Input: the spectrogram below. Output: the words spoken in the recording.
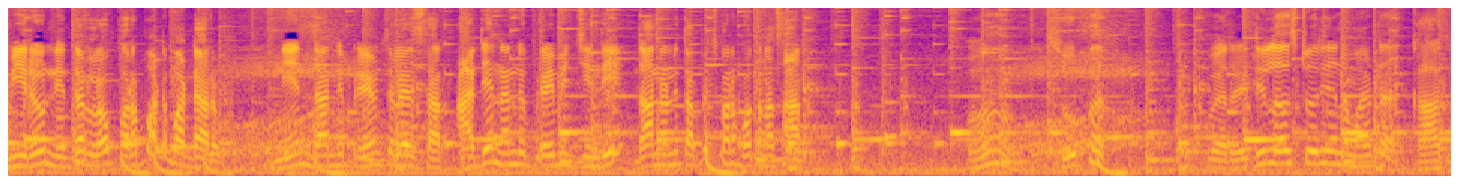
మీరు నిద్రలో పొరపాటు పడ్డారు. నేను దాన్ని ప్రేమించలేదు సార్. అదే నన్ను ప్రేమించింది. దాని నుండి తప్పించుకొని పోతున్నా సార్. ఓ. సూపర్. వెరైటీ లవ్ స్టోరీ అన్నమాట. కాదు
